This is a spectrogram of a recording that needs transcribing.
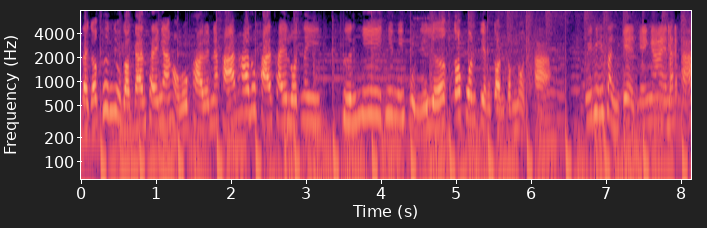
แต่ก็ขึ้นอยู่กับการใช้งานของลูกค้าด้วยนะคะ ถ้าลูกค้าใช้รถในพื้นที่ที่มีฝุ่นเยอะๆก็ควรเปลี่ยนก่อนกำหนดค่ะ วิธีสังเกตง่าย ๆนะคะ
